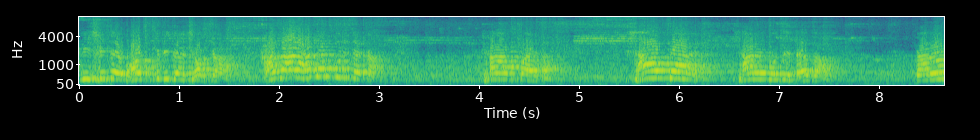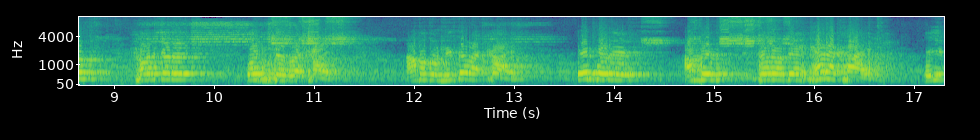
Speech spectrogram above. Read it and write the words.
কৃষিতে ভর্তুকি দেয় সরকার। হাজার হাজার কোটি টাকা। সার পায় না। সার দেয় সারের মধ্যে ভেজা। কারণ সরকারের আমাকে নেতারা খায়। এরপরে আমাদের যারা দেয় হেরা খায়। এই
